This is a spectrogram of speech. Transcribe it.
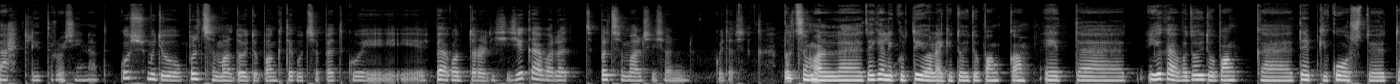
pähklid, rosinad. kus muidu Põltsamaal Toidupank tegutseb, et kui peakontor oli siis Jõgeval, et Põltsamaal siis on kuidas? Põltsamaal äh, tegelikult ei olegi toidupanka, et äh, Jõgeva toidupank äh, teebki koostööd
